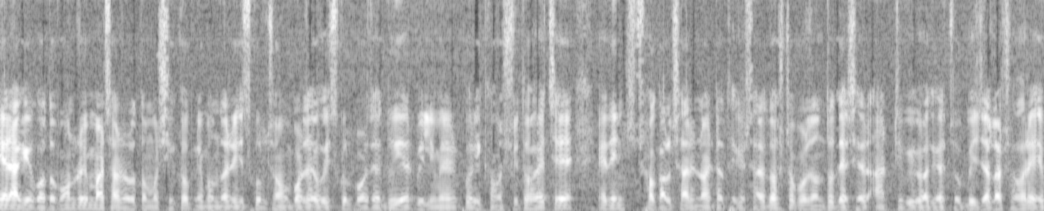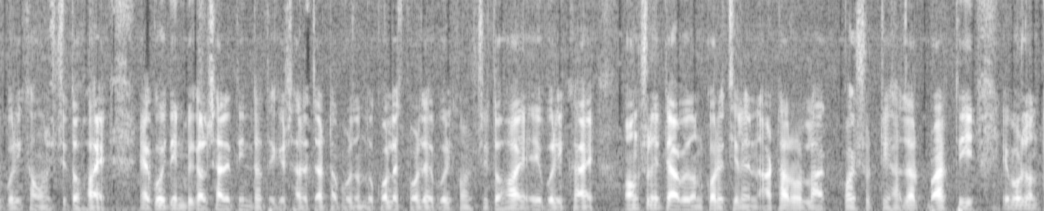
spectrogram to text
এর আগে গত পনেরোই মার্চ আঠারোতম শিক্ষক নিবন্ধনের স্কুল সমপর্যায়ে ও স্কুল পর্যায়ে দুই এর প্রিলিমিনারি পরীক্ষা অনুষ্ঠিত হয়েছে। এদিন সকাল সাড়ে নয়টা থেকে সাড়ে দশটা পর্যন্ত দেশের আটটি বিভাগের চব্বিশ জেলা শহরে এ পরীক্ষা অনুষ্ঠিত হয়। একই দিন বিকাল সাড়ে তিনটা থেকে সাড়ে চারটা পর্যন্ত কলেজ পর্যায়ে পরীক্ষা অনুষ্ঠিত হয়। এই পরীক্ষায় অংশ নিতে আবেদন করেছিলেন আঠারো লাখ পঁয়ষট্টি হাজার প্রার্থী। এ পর্যন্ত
